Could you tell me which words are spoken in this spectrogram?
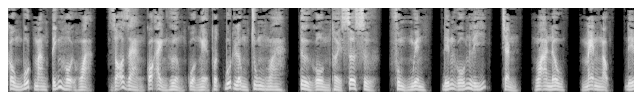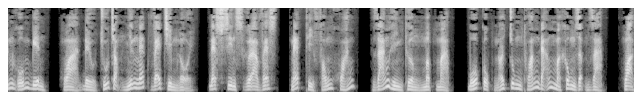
công bút mang tính hội họa, rõ ràng có ảnh hưởng của nghệ thuật bút lông Trung Hoa, từ gồm thời sơ sử, phùng nguyên, đến gốm lý, trần, hoa nâu, men ngọc, đến gốm biên, hòa đều chú trọng những nét vẽ chìm nổi, Dessins Graves, nét thì phóng khoáng, dáng hình thường mập mạp, bố cục nói chung thoáng đãng mà không rậm rạp, họa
